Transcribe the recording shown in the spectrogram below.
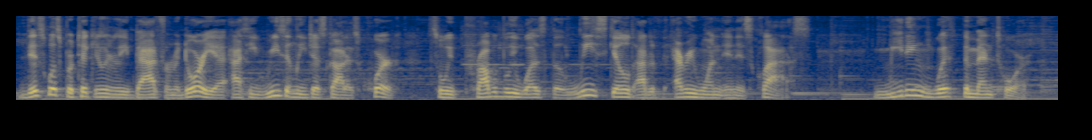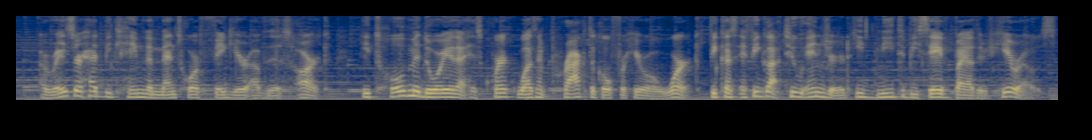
This was particularly bad for Midoriya as he recently just got his quirk, so he probably was the least skilled out of everyone in his class. Meeting with the mentor. Eraserhead became the mentor figure of this arc. He told Midoriya that his quirk wasn't practical for hero work, because if he got too injured, he'd need to be saved by other heroes.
